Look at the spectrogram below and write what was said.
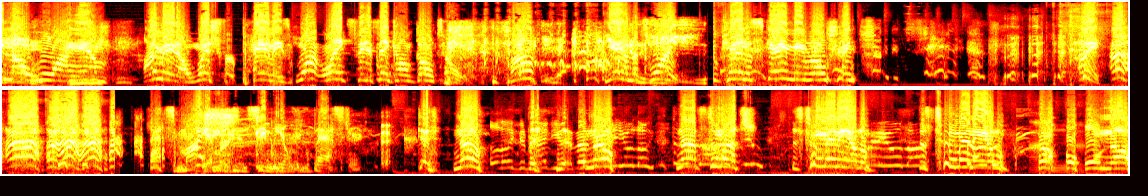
you know who I am? I made a wish for panties. What lengths do you think I'll go to? Huh? Yeah, that's right. You can't escape me, Roshi. Hey! Ah, ah, ah, ah, ah. That's my emergency meal, you bastard. No! No! No, no, it's too much! There's too many of them! There's too many of them! Oh no!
